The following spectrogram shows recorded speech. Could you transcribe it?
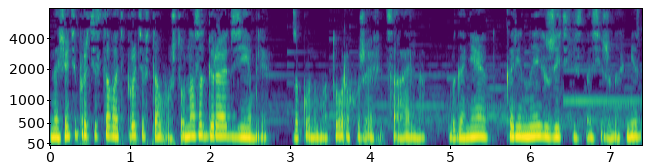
начнете протестовать против того, что у нас отбирают земли, закон о моторах уже официально, выгоняют коренных жителей с насиженных мест,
